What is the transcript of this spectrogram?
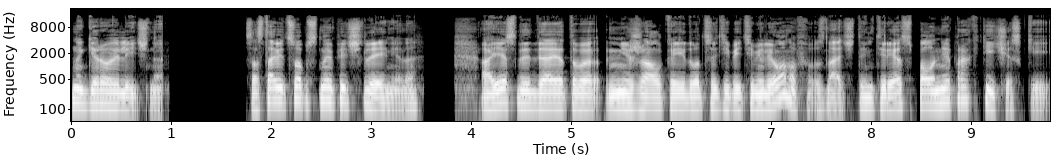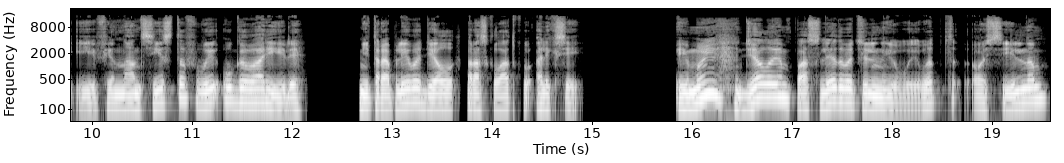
на героя лично, составить собственное впечатление, да? А если для этого не жалко и 25 миллионов, значит, интерес вполне практический, и финансистов вы уговорили. Неторопливо делал раскладку Алексей. И мы делаем последовательный вывод о сильном,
